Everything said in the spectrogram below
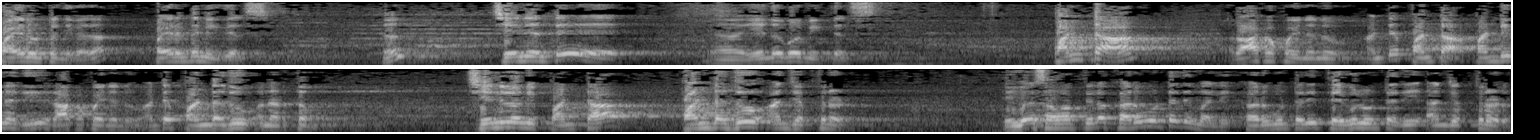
పైరు ఉంటుంది కదా? పైరు అంటే మీకు తెలుసు. చేని అంటే ఏదో కూడా మీకు తెలుసు. పంట రాకపోయినను అంటే పంట పండినది రాకపోయినను అంటే పండదు అని అర్థం. చేనులోని పంట పండదు అని చెప్తున్నాడు. యుగ సమాప్తిలో కరువు ఉంటుంది మళ్ళీ కరువు ఉంటుంది తెగులు ఉంటుంది అని చెప్తున్నాడు.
